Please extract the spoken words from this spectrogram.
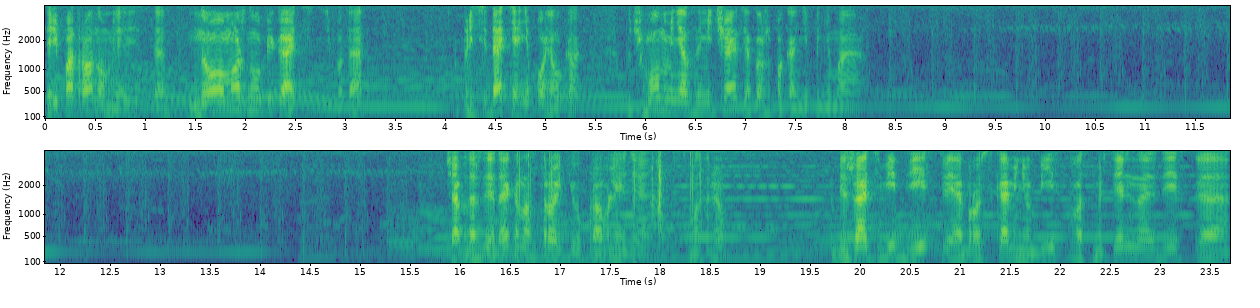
Три патрона у меня есть, да? Но можно убегать, типа, да? Приседать я не понял как. Почему он меня замечает, я тоже пока не понимаю. Сейчас, подожди, дай-ка настройки управления смотрю. Бежать, вид действия, бросить камень, убийство, смертельное действие,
